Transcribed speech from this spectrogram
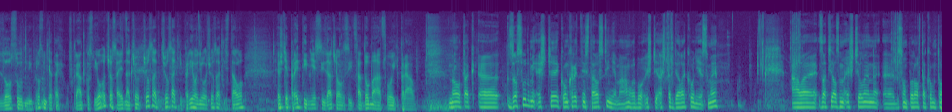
so súdmi. Prosím ťa tak v krátkosti, o čo sa jedná, čo, čo, sa, čo sa ti prihodilo, čo sa ti stalo, ešte predtým, než si začal si sa domáhať svojich práv? No tak e, so súdmi ešte konkrétne starosti nemám, lebo ešte až tak ďaleko nie sme. Ale zatiaľ sme ešte len, e, by som povedal, v takomto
